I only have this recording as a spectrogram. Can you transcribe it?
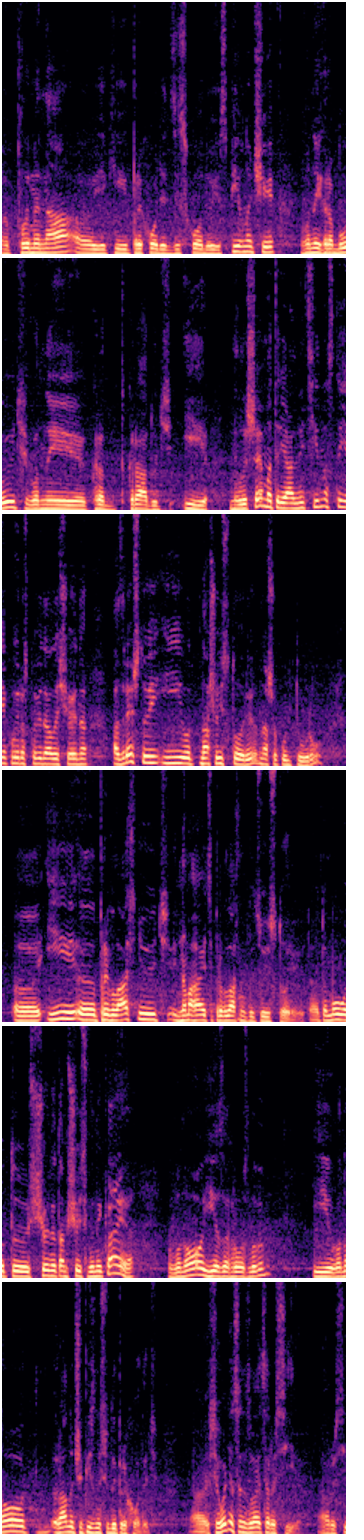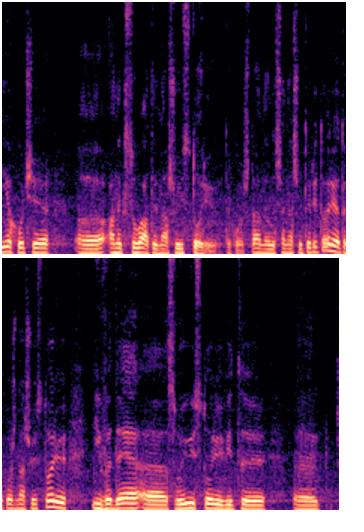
е, племена, е, які приходять зі сходу і з півночі, вони грабують, вони крад- крадуть і не лише матеріальні цінності, як ви розповідали щойно, а зрештою і от нашу історію, нашу культуру. е, І е, привласнюють, намагаються привласнити цю історію. Тому, от е, щойно там щось виникає, воно є загрозливим, і воно рано чи пізно сюди приходить. Сьогодні це називається Росія. А Росія хоче анексувати нашу історію також, та не лише нашу територію, а також нашу історію, і веде свою історію від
